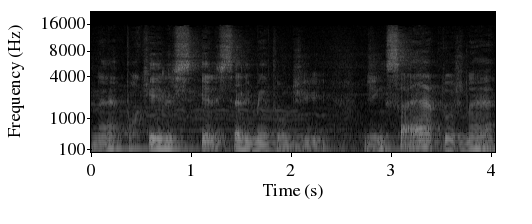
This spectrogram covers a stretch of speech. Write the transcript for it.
né? Porque eles, eles se alimentam de, de insetos, né?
